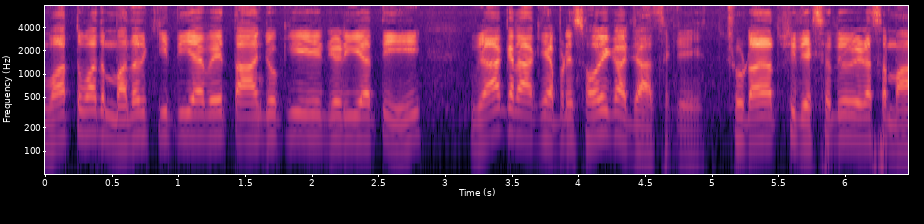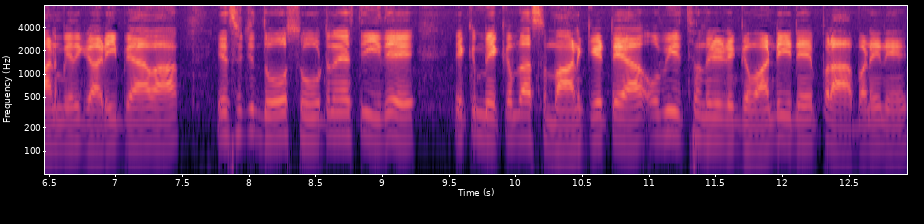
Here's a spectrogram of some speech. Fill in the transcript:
ਵੱਧ ਤੋਂ ਵੱਧ ਮਦਦ ਕੀਤੀ ਜਾਵੇ ਤਾਂ ਜੋ ਕਿ ਇਹ ਜਿਹੜੀ ਆ ਧੀ ਵਿਆਹ ਕਰਾ ਕੇ ਆਪਣੇ ਸਹੁਰੇ ਘਰ ਜਾ ਸਕੇ। ਛੋਟਾ ਜਿਹਾ ਤੁਸੀਂ ਦੇਖ ਸਕਦੇ ਹੋ ਜਿਹੜਾ ਸਮਾਨ ਮੇਰੀ ਗਾੜੀ ਪਿਆ ਵਾ, ਇਸ ਵਿੱਚ ਦੋ ਸੂਟ ਨੇ, ਇਸ ਧੀ ਦੇ ਇੱਕ ਮੇਕਅਪ ਦਾ ਸਮਾਨ ਕਿੱਟ ਆ, ਉਹ ਵੀ ਇੱਥੋਂ ਦੇ ਜਿਹੜੇ ਗਵਾਂਢੀ ਨੇ, ਭਰਾ ਬਣੇ ਨੇ,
